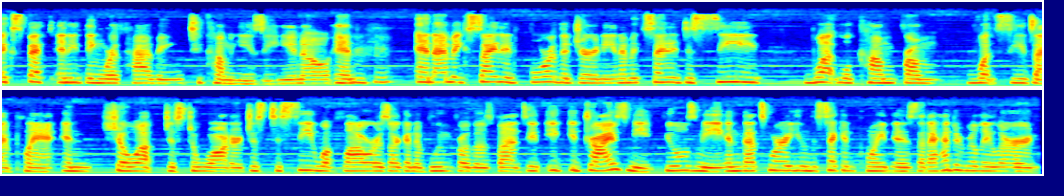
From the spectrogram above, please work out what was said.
expect anything worth having to come easy, you know, and, mm-hmm. and I'm excited for the journey and I'm excited to see what will come from what seeds I plant and show up just to water, just to see what flowers are going to bloom for those buds. It, it, it drives me, it fuels me. And that's where, you know, the second point is that I had to really learn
